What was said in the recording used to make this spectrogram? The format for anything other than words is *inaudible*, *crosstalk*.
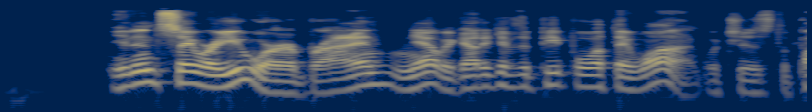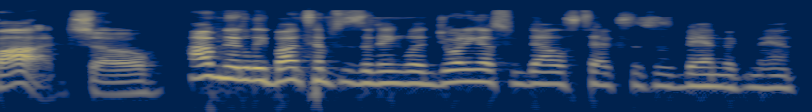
You didn't say where you were, Brian. Yeah, we got to give the people what they want, which is the pod. So I'm in Italy. Bontemps is in England. Joining us from Dallas, Texas, is Ban MacMahon.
